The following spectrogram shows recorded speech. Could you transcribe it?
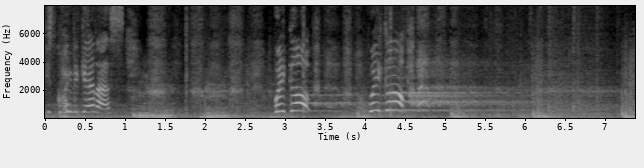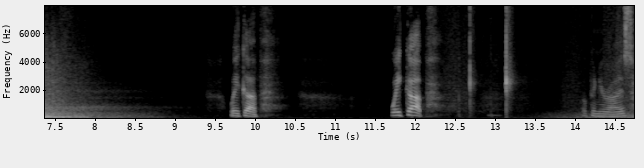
He's going to get us. Wake up! Wake up! Wake up. Wake up. Open your eyes.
